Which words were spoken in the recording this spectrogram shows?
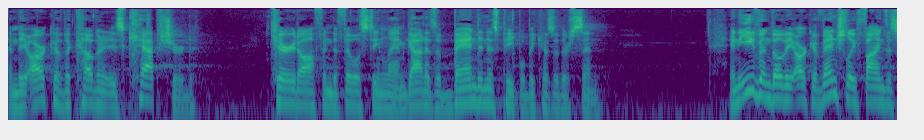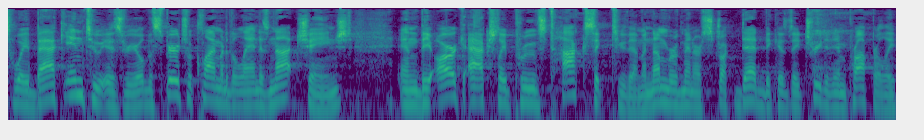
and the ark of the covenant is captured, carried off into Philistine land. God has abandoned his people because of their sin. And even though the ark eventually finds its way back into Israel, the spiritual climate of the land has not changed and the ark actually proves toxic to them. A number of men are struck dead because they treated it improperly.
